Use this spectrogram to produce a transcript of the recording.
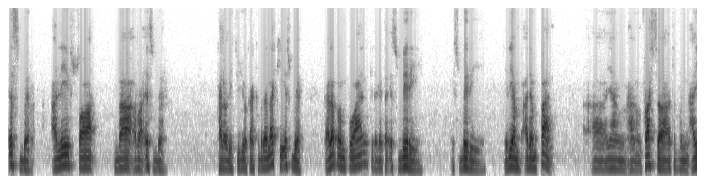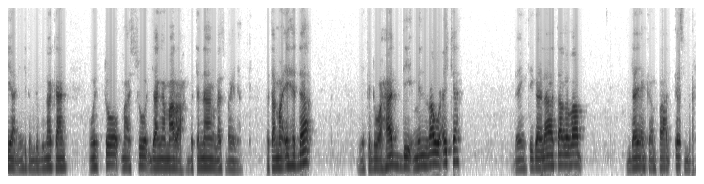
Isbir. Alif, sa, ba, ra, isbir. Kalau ditujukan kepada lelaki, isbir. Kalau perempuan, kita kata isbiri. Isbiri. Jadi ada empat uh, yang uh, frasa ataupun ayat yang kita boleh gunakan untuk maksud jangan marah, bertenang dan sebagainya. Pertama, ihda. Yang kedua, haddi min raw'ika. Dan yang ketiga, la taghdab dan yang keempat isbir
